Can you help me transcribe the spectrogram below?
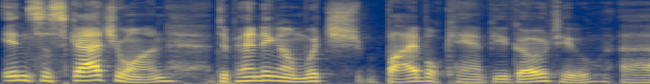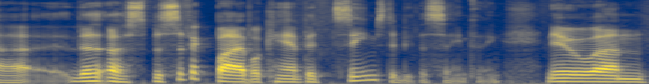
In Saskatchewan, depending on which Bible camp you go to, uh, the, a specific Bible camp, it seems to be the same thing. Now, um,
